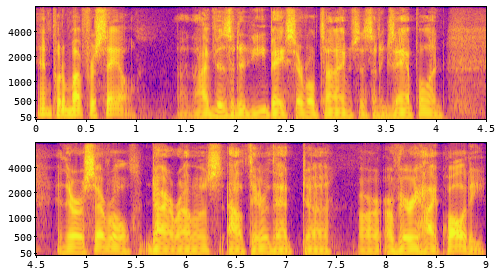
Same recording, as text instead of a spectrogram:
and put them up for sale. Uh, I visited eBay several times as an example, and and there are several dioramas out there that uh, are, are very high quality.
